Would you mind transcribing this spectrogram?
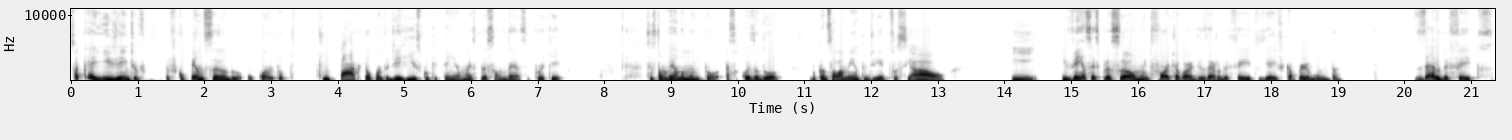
Só que aí, gente, eu, fico pensando o quanto que, que impacta, o quanto de risco que tem uma expressão dessa. Por quê? Vocês estão vendo muito essa coisa do, do cancelamento de rede social e, e vem essa expressão muito forte agora de zero defeitos, e aí fica a pergunta: zero defeitos?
